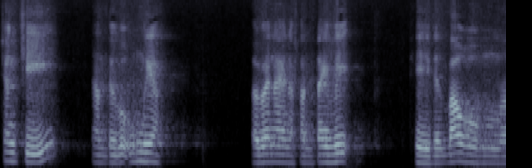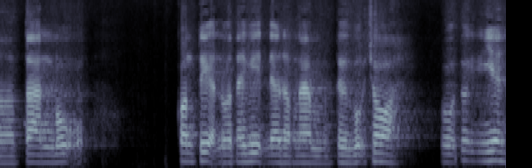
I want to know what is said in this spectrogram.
trang trí làm từ gỗ công nghiệp. Ở bên này là phần tay vịn. Thì bao gồm uh, toàn bộ con tiện và tay vịn đều được làm từ gỗ trò gỗ tự nhiên.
